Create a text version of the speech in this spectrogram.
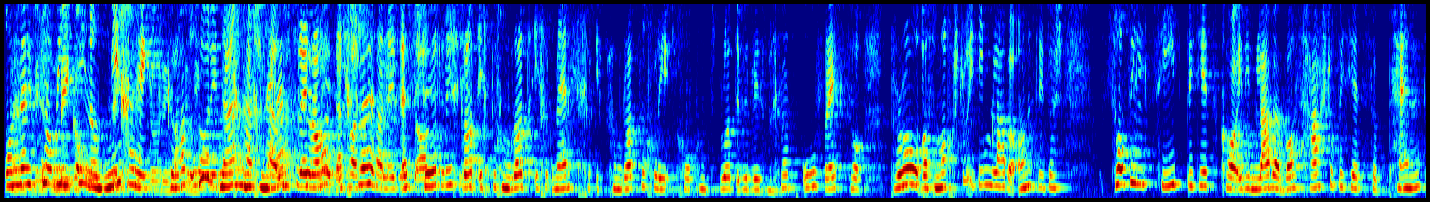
und nicht so weit sind. Und mich regt es gerade auf, mich, nervt gerade. es stört mich gerade, ich bekomme gerade, ich merke, ich bekomme gerade so ein bisschen kochendes Blut, weil es mich gerade aufregt, so, Bro, was machst du in deinem Leben? Honestly, du hast so viel Zeit bis jetzt gehabt in deinem Leben, was hast du bis jetzt verpennt,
